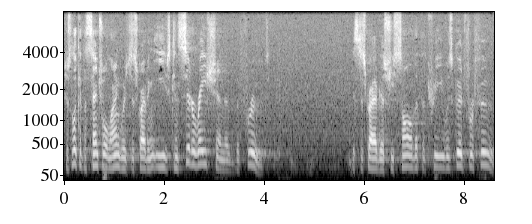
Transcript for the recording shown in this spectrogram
Just look at the sensual language describing Eve's consideration of the fruit. It's described as she saw that the tree was good for food,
